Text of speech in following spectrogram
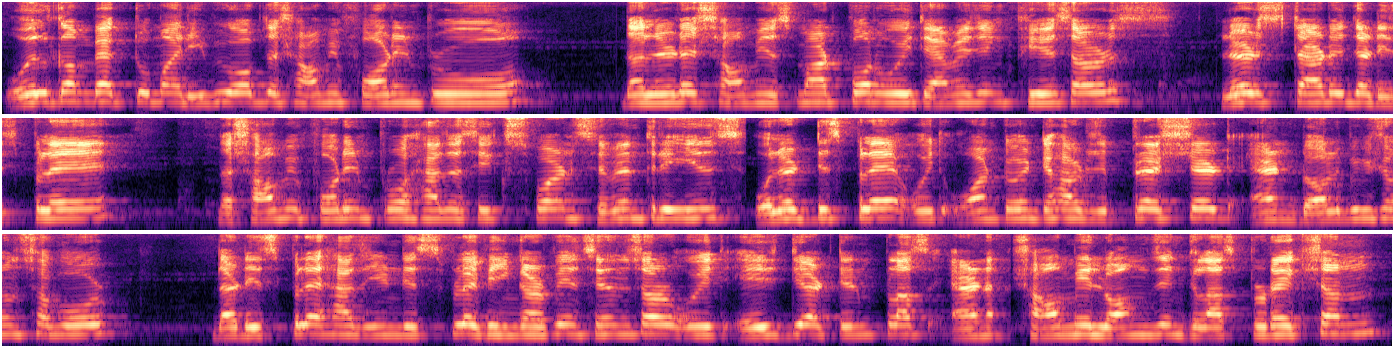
Welcome back to my review of the Xiaomi 14 Pro, the latest Xiaomi smartphone with amazing features. Let's start with the display. The Xiaomi 14 Pro has a 6.73 inch OLED display with 120Hz refresh rate and Dolby Vision support. The display has in-display fingerprint sensor with HDR10 Plus and Xiaomi Longjing glass protection.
